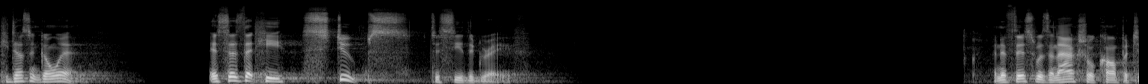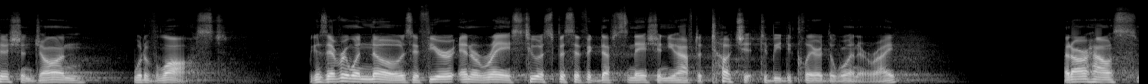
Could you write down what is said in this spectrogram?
he doesn't go in. It says that he stoops to see the grave. And if this was an actual competition, John would have lost. Because everyone knows if you're in a race to a specific destination, you have to touch it to be declared the winner, right? At our house,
